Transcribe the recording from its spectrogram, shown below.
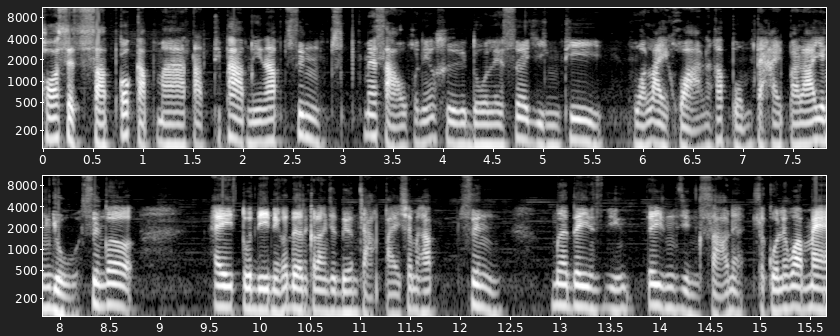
พอเสร็จสับก็กลับมาตัดที่ภาพนี้นะครับ ซึ่ง แม่สาวคนนี้ก็คือโดนเลเซอร์ยิงที่หัวไหล่ขวานะครับ ผมแต่ไฮปาระยังอยู่ ซึ่งก็ไอตัวดีเนี่ยก็เดินกำลังจะเดินจากไปใช่ไหมครับ ซึ่งเมื่อได้ยินได้ยินหญิงสาวเนี่ยตะโกนเรียกว่าแม่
